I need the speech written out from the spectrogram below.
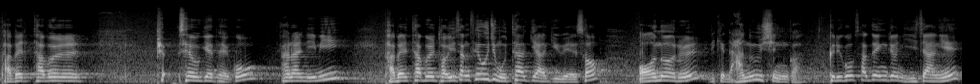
바벨탑을 세우게 되고 하나님이 바벨탑을 더 이상 세우지 못하게 하기 위해서 언어를 이렇게 나누신 것 그리고 사도행전 2장에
